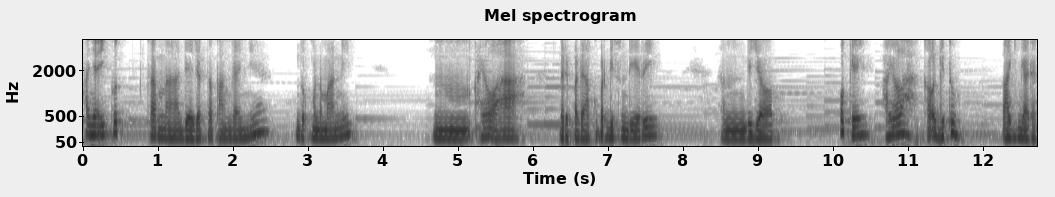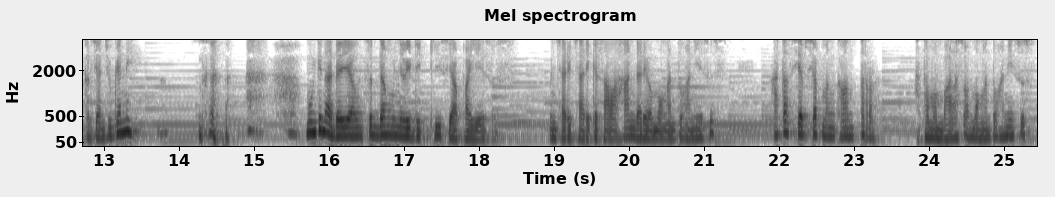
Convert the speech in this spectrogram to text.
hanya ikut karena diajak tetangganya untuk menemani. Hmm, ayolah, daripada aku pergi sendiri. Dan dijawab, oke, okay, ayolah kalau gitu. Lagi gak ada kerjaan juga nih. Mungkin ada yang sedang menyelidiki siapa Yesus, mencari-cari kesalahan dari omongan Tuhan Yesus, atau siap-siap mengcounter atau membalas omongan Tuhan Yesus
